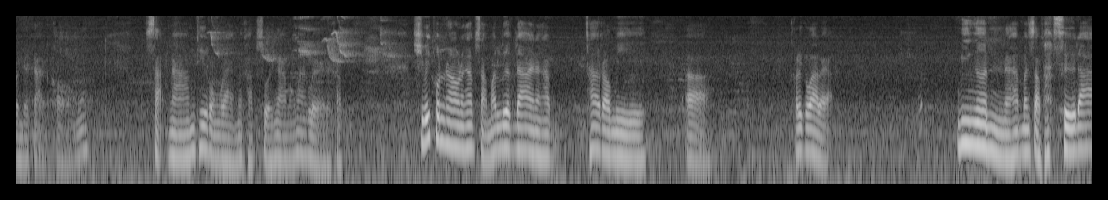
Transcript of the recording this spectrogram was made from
บรรยากาศของสระน้ำที่โรงแรมนะครับสวยงามมากๆเลยนะครับ ชีวิตคนเรานะครับสามารถเลือกได้นะครับ ถ้าเรามีเขาเรียกว่าอะไรอะมีเงินนะครับมันสามารถซื้อได้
